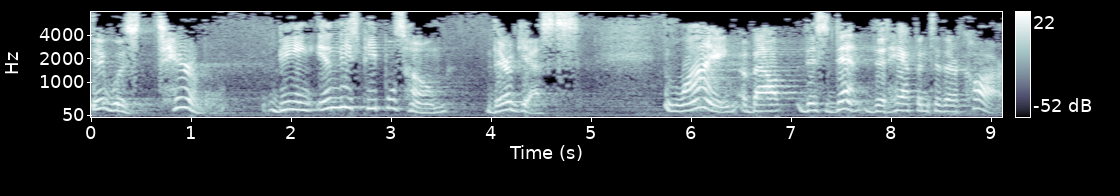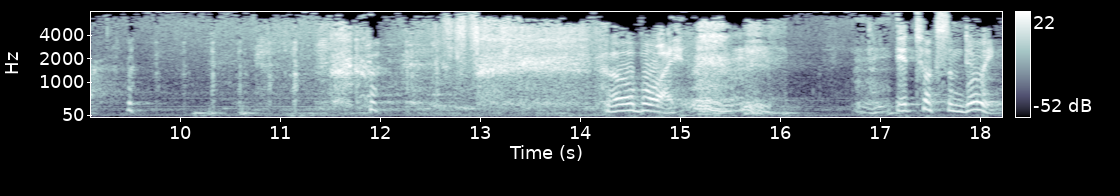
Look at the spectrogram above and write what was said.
It was terrible being in these people's home, their guests, lying about this dent that happened to their car. oh boy. it took some doing.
